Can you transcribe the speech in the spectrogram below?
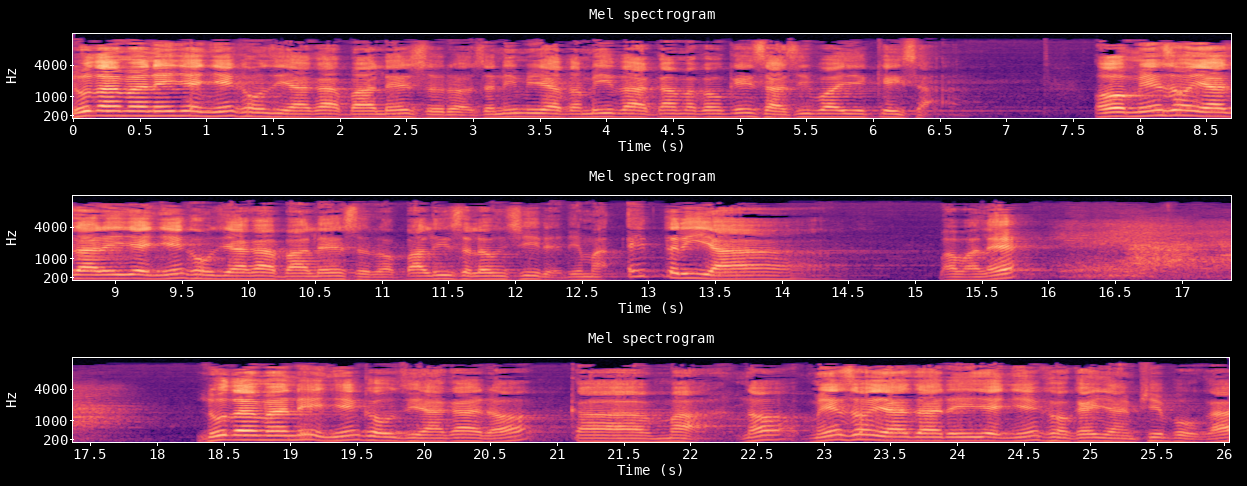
လူသမန်နေချင်းငင်းခုံစရာကဘာလဲဆိုတော့ဇနိမယသမိသကာမဂုဏ်ကိစ္စစီးပွားရေးကိစ္စ။အော်မင်းစောရာဇာတွေရဲ့ငင်းခုံစရာကဘာလဲဆိုတော့ပါဠိစလုံးရှိတယ်ဒီမှာဣတရိယာဘာပါလဲလူသမန်နေငင်းခုံစရာကတော့ကာမနော်မင်းစောရာဇာတွေရဲ့ငင်းခုံခိုင်းရန်ဖြစ်ဖို့ကဣ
